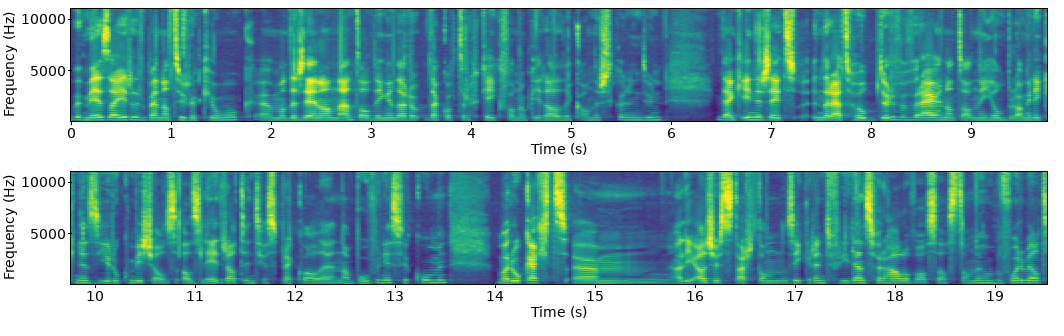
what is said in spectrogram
Bij mij is dat eerder, ik ben natuurlijk jong ook, uh, maar er zijn al een aantal dingen daar, dat ik op terugkijk van oké, dat had ik anders kunnen doen. Ik denk enerzijds inderdaad hulp durven vragen, dat dat een heel belangrijk is, die hier ook een beetje als, als leidraad in het gesprek wel uh, naar boven is gekomen. Maar ook echt, um, allee, als je start, dan zeker in het freelance verhaal of als zelfstandige bijvoorbeeld,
